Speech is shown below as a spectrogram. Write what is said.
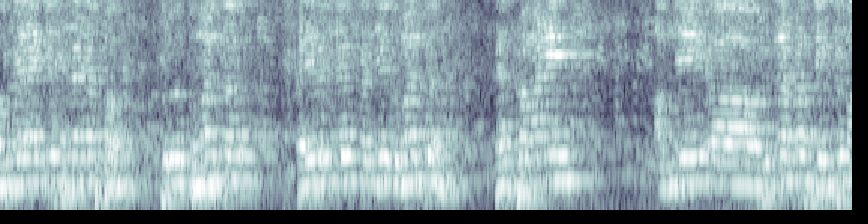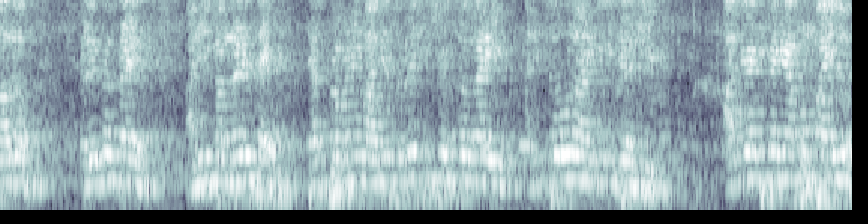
विद्यालयाचे मुख्याध्यापक धुमाळ सर पर्यवेक्षक संजय धुमाळ सर त्याचप्रमाणे आमचे अ, विज्ञान मालक तळेकर साहेब आणि कंधारे साहेब. त्याचप्रमाणे माझे सगळे शिक्षक सहकारी आणि सर्व लाडके विद्यार्थी. आज या ठिकाणी आपण पाहिलं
